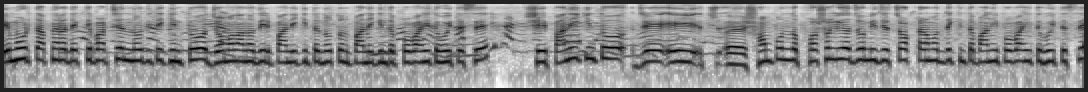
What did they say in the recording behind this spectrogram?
এই মুহূর্তে আপনারা দেখতে পাচ্ছেন নদীতে কিন্তু যমুনা নদীর পানি কিন্তু, নতুন পানি কিন্তু প্রবাহিত হইতেছে। সেই পানি কিন্তু যে এই সম্পূর্ণ ফসলীয় জমি যে চকটার মধ্যে কিন্তু পানি প্রবাহিত হইতেছে,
